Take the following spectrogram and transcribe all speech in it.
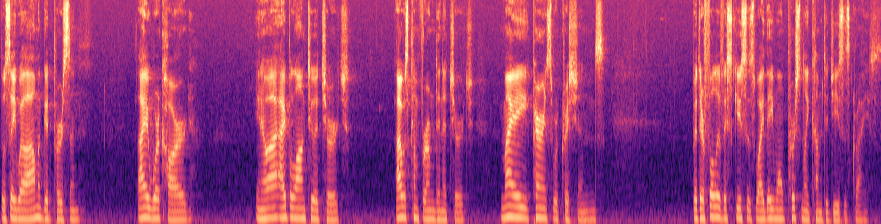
They'll say, Well, I'm a good person. I work hard. You know, I, I belong to a church. I was confirmed in a church. My parents were Christians, but they're full of excuses why they won't personally come to Jesus Christ.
